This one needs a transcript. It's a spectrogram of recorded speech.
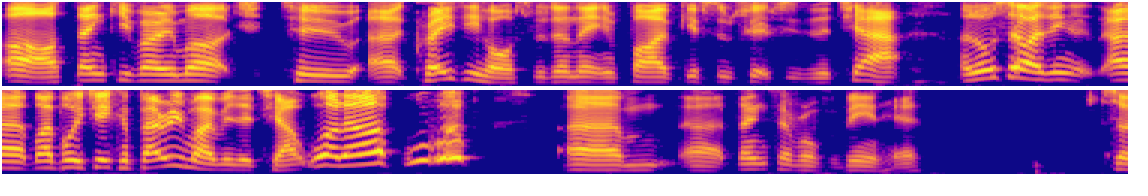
Ah, thank you very much to uh, Crazy Horse for donating five gift subscriptions in the chat, and also I think uh, my boy Jacob Berry might be in the chat. What up? Whoop whoop. Um, uh, thanks everyone for being here. So,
